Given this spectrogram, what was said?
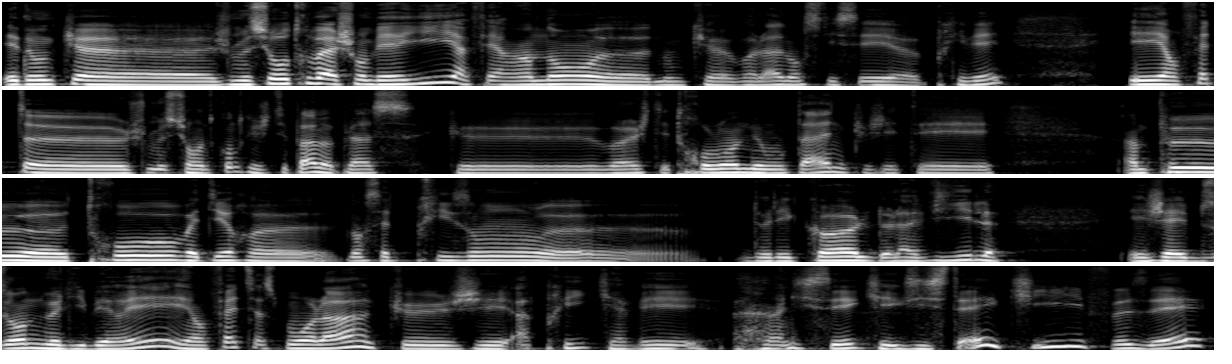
Et donc, je me suis retrouvé à Chambéry à faire un an donc, voilà, dans ce lycée privé. Et en fait, je me suis rendu compte que j'étais pas à ma place, que voilà, j'étais trop loin de mes montagnes, que j'étais un peu euh, trop, on va dire, euh, dans cette prison euh, de l'école, de la ville. Et j'avais besoin de me libérer. Et en fait, c'est à ce moment-là que j'ai appris qu'il y avait un lycée qui existait, qui faisait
